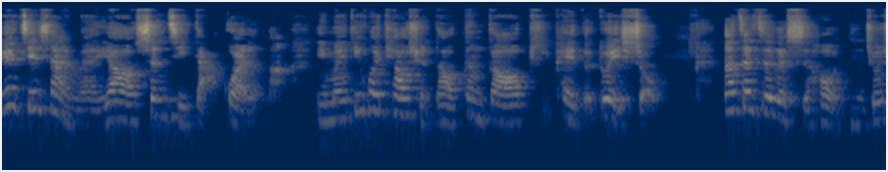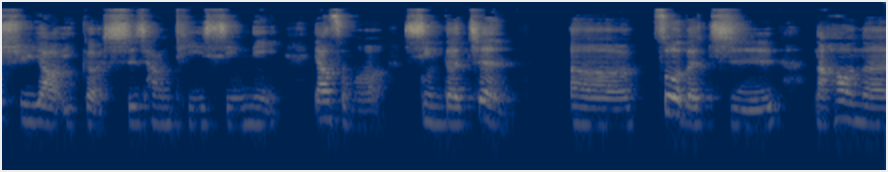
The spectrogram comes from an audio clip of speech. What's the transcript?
因为接下来你们要升级打怪了嘛，你们一定会挑选到更高匹配的对手。那在这个时候，你就需要一个时常提醒你要怎么行得正，呃，坐得直，然后呢，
